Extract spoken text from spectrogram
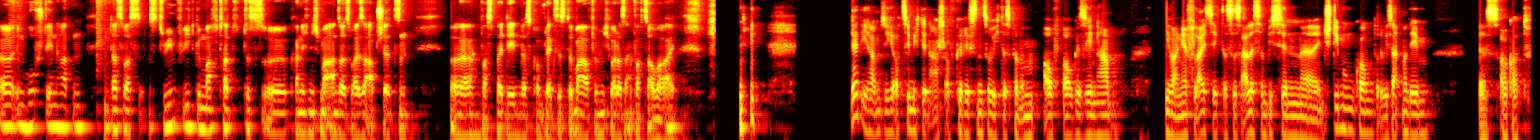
äh, im Hof stehen hatten. Das, was Streamfleet gemacht hat, das äh, kann ich nicht mal ansatzweise abschätzen, äh, was bei denen das komplexeste war. Für mich war das einfach Zauberei. Ja, die haben sich auch ziemlich den Arsch aufgerissen, so wie ich das beim Aufbau gesehen habe. Die waren ja fleißig, dass das alles ein bisschen äh, in Stimmung kommt, oder wie sagt man dem? Das, oh Gott,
